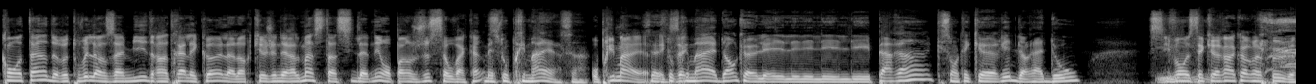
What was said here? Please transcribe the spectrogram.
contents de retrouver leurs amis, de rentrer à l'école, alors que généralement, à ce temps-ci de l'année, on pense juste aux vacances. Mais au primaire, ça. au primaire, C'est au primaire. Donc, euh, les, les, les, les parents qui sont écœurés de leur ado, Ils vont s'écœurer encore un peu. Là.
